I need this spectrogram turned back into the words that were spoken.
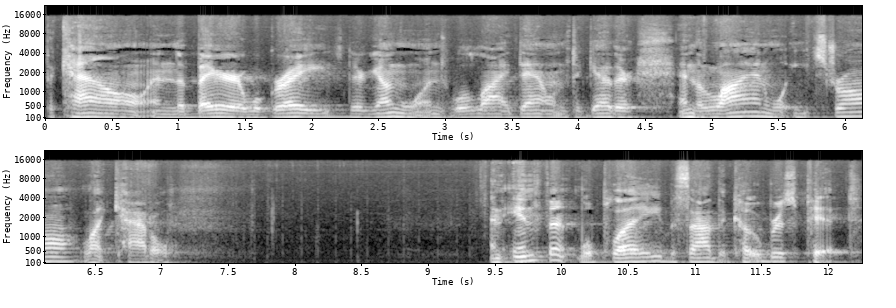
The cow and the bear will graze, their young ones will lie down together, and the lion will eat straw like cattle. An infant will play beside the cobra's pit,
